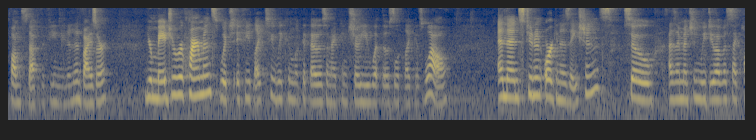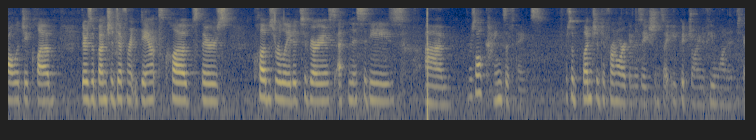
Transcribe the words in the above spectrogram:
fun stuff if you need an advisor. Your major requirements, which if you'd like to, we can look at those and I can show you what those look like as well. And then student organizations. So as I mentioned, we do have a psychology club. There's a bunch of different dance clubs. There's clubs related to various ethnicities. Um, there's all kinds of things. There's a bunch of different organizations that you could join if you wanted to.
